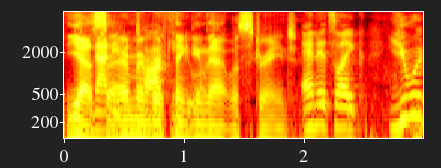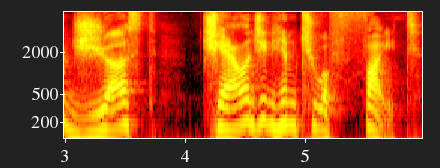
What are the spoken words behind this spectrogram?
Yes, not I remember thinking that was strange. And it's like you were just challenging him to a fight.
